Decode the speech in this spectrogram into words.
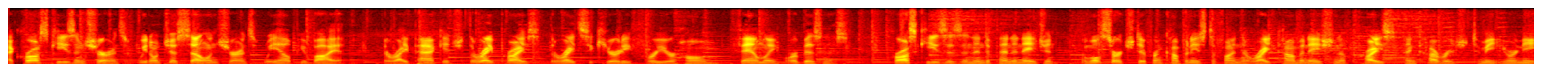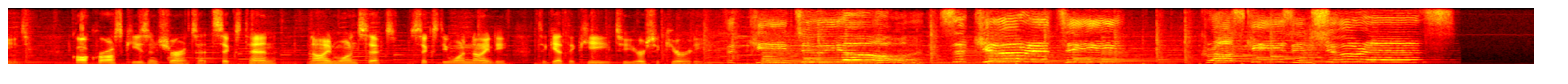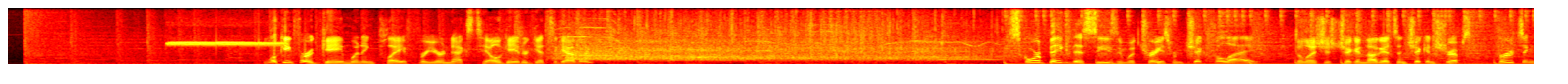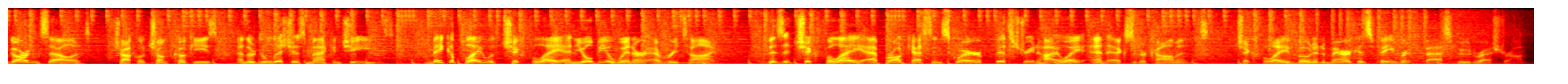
At Cross Keys Insurance, we don't just sell insurance, we help you buy it. The right package, the right price, the right security for your home, family, or business. Cross Keys is an independent agent, and we'll search different companies to find the right combination of price and coverage to meet your needs. Call Cross Keys Insurance at 610 916 6190 to get the key to your security. The key to your security. Cross Keys Insurance. Looking for a game winning play for your next tailgate or get together? Score big this season with trays from Chick fil A. Delicious chicken nuggets and chicken strips, fruits and garden salads, chocolate chunk cookies, and their delicious mac and cheese. Make a play with Chick fil A and you'll be a winner every time. Visit Chick fil A at Broadcasting Square, 5th Street Highway, and Exeter Commons. Chick fil A voted America's favorite fast food restaurant.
